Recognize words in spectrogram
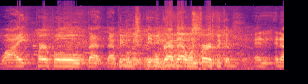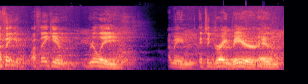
White, purple, that, that people people grab that one first because and, and I think I think it really I mean, it's a great beer, and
